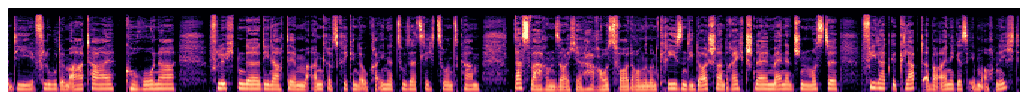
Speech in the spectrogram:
Die Flut im Ahrtal, Corona, Flüchtende, die nach dem Angriffskrieg in der Ukraine zusätzlich zu uns kamen. Das waren solche Herausforderungen und Krisen, die Deutschland recht schnell managen musste. Viel hat geklappt, aber einiges eben auch nicht.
